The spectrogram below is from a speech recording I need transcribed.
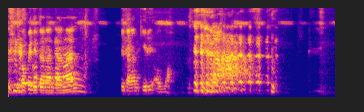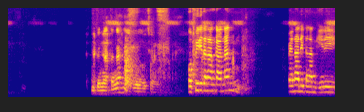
Kopi di tangan kanan, di tangan kiri Allah. di tengah-tengahnya Pulau Jawa. kopi di tangan kanan pena di tangan kiri.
